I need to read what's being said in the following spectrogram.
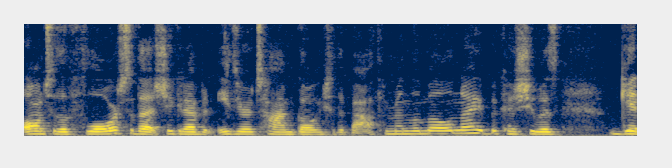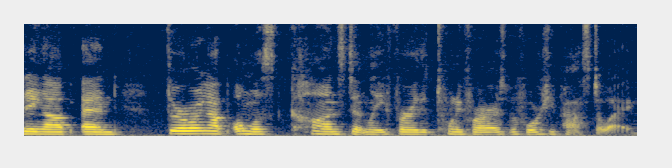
onto the floor so that she could have an easier time going to the bathroom in the middle of the night because she was getting up and throwing up almost constantly for the 24 hours before she passed away.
